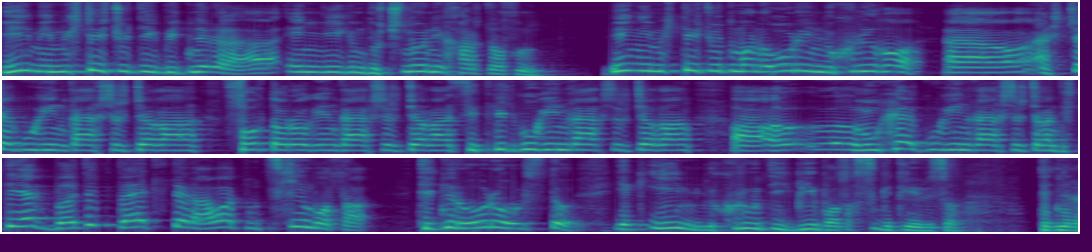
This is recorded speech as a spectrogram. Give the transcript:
Ийм эмэгтэйчүүдийг бид нэр энэ нийгэмд өчнөөнийг харж болно. Энэ эмэгтэйчүүд маань өөрийн нөхрийгөө арчаагүйгийн гайхширж байгаа, сул дороогийн гайхширж байгаа, сэтгэлгүйгийн гайхширж байгаа, үнхэгүйгийн гайхширж байгаа. Гэхдээ яг бодит байдал дээр аваад үзэх юм бол тэд нар өөрөө өөрсдөө яг ийм нөхрүүдийг бий болгосон гэдгийг ерөөсөө тэд нэр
